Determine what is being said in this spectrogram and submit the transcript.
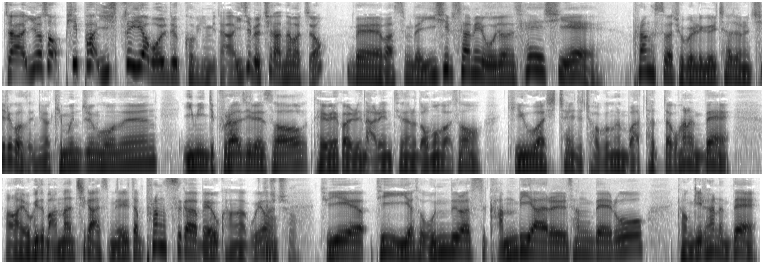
자, 이어서 피파 20세 이하 월드컵입니다. 이제 며칠 안 남았죠? 네, 맞습니다. 23일 오전 3시에 프랑스와 조별리그 1차전을 치르거든요. 김은중호는 이미 이제 브라질에서 대회 관련 아르헨티나로 넘어가서 기후와 시차에 이제 적응을 맡았다고 하는데 아 여기도 만만치가 않습니다. 일단 프랑스가 매우 강하고요. 그렇죠. 뒤에 뒤 이어서 온드라스, 감비아를 상대로 경기를 하는데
